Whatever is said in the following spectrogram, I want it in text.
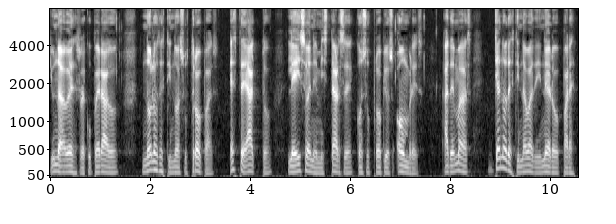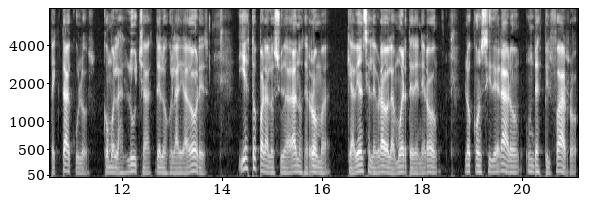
y una vez recuperados, no los destinó a sus tropas. Este acto le hizo enemistarse con sus propios hombres. Además, ya no destinaba dinero para espectáculos, como las luchas de los gladiadores, y esto para los ciudadanos de Roma, que habían celebrado la muerte de Nerón, lo consideraron un despilfarro.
